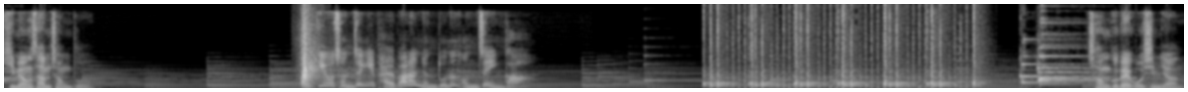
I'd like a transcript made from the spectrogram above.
김영삼 정부, 6.25 전쟁이 발발한 연도는 언제인가? (1950년)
